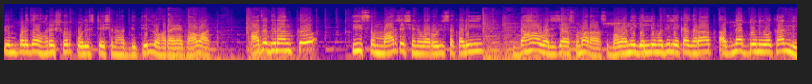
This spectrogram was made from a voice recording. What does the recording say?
पिंपळगाव हरेश्वर पोलीस स्टेशन हद्दीतील लोहारा या गावात आज दिनांक तीस मार्च शनिवार रोजी सकाळी दहा वाजेच्या सुमारास भवानी गल्लीमधील एका घरात अज्ञात दोन युवकांनी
